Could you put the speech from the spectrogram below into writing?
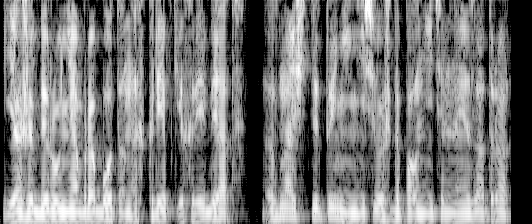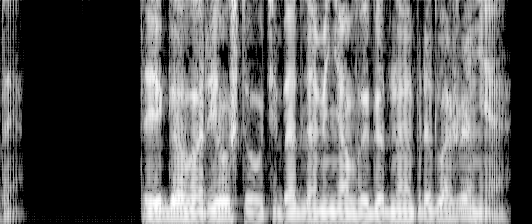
Я же беру необработанных крепких ребят, а значит и ты не несешь дополнительные затраты. Ты говорил, что у тебя для меня выгодное предложение.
